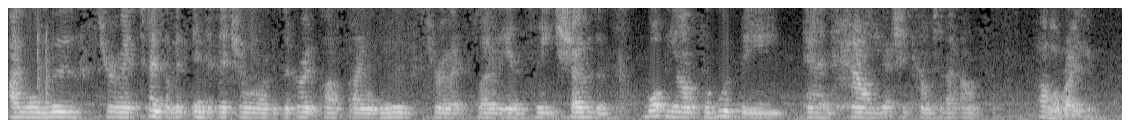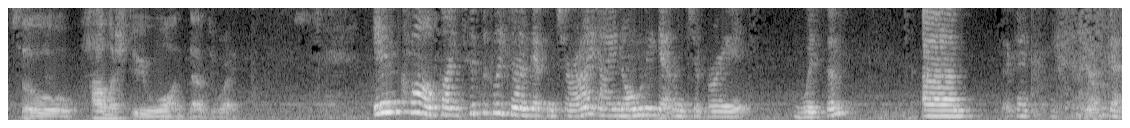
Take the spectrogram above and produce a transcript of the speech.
I will move through it. Depends on if it's individual or if it's a group class, but I will move through it slowly and see, show them what the answer would be and how you actually come to that answer. How about writing? So how much do you want them to write? In class, I typically don't get them to write. I normally get them to bring it with them. Um, it's okay. Yeah.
